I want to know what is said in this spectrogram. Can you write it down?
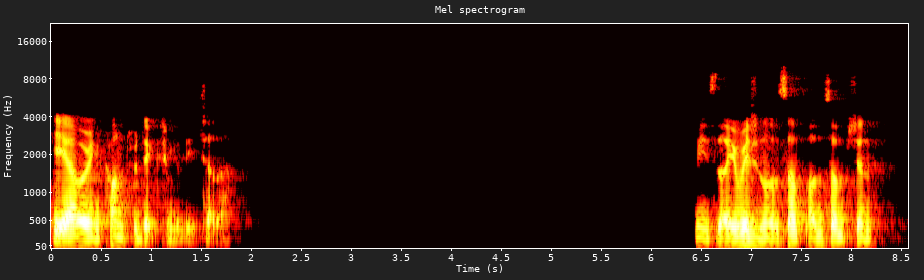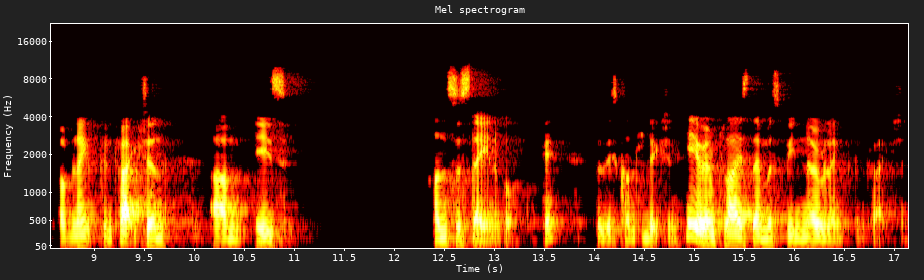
here are in contradiction with each other. It Means the original assumption of length contraction um, is unsustainable. Okay? So this contradiction here implies there must be no length contraction.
